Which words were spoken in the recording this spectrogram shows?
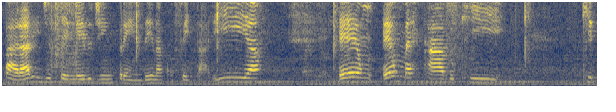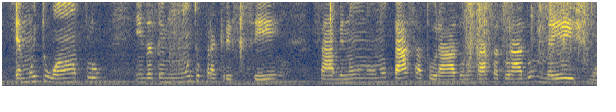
pararem de ter medo de empreender na confeitaria. É um, é um mercado que, que é muito amplo, ainda tem muito para crescer sabe? Não, não, não tá saturado, não tá saturado mesmo.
